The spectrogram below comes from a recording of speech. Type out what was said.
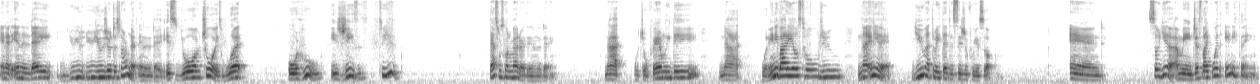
And at the end of the day, you you use your discernment. At the end of the day, it's your choice. What or who is Jesus to you? That's what's going to matter at the end of the day not what your family did, not what anybody else told you, not any of that. You have to make that decision for yourself. And so, yeah, I mean, just like with anything,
